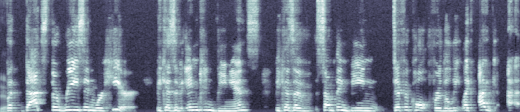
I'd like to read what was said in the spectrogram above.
yeah. but that's the reason we're here because of inconvenience, because of something being difficult for the league. Like I, I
